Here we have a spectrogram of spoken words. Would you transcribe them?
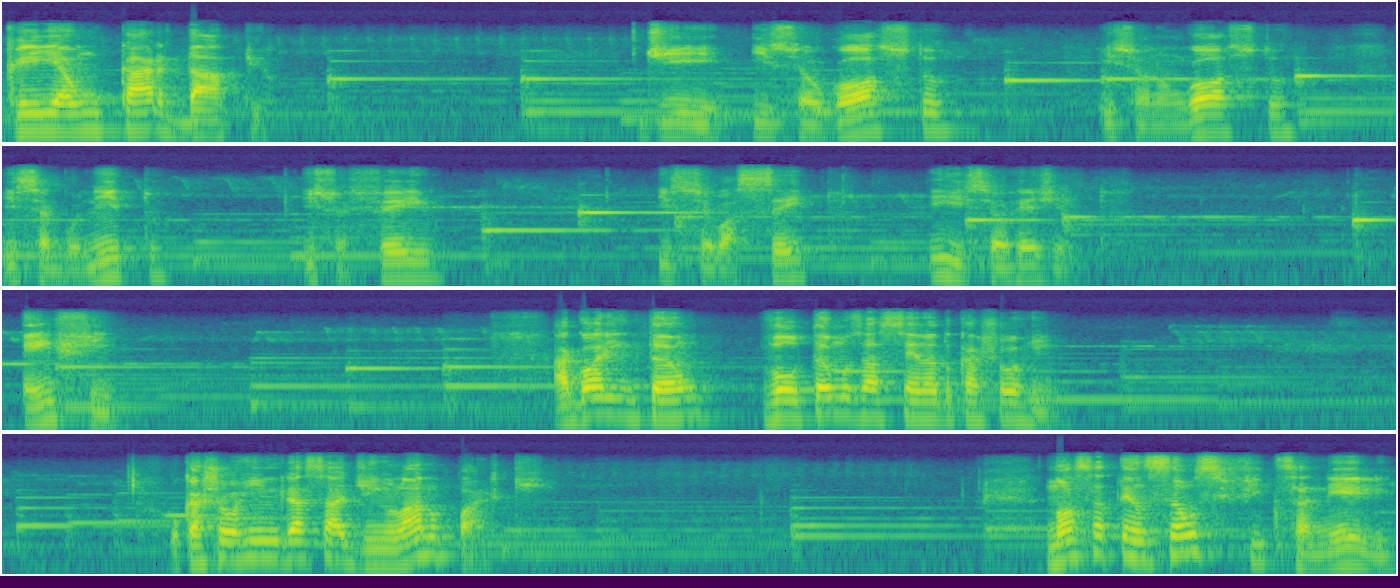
cria um cardápio de isso eu gosto, isso eu não gosto, isso é bonito, isso é feio, isso eu aceito e isso eu rejeito. Enfim. Agora então, voltamos à cena do cachorrinho. O cachorrinho engraçadinho lá no parque. Nossa atenção se fixa nele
